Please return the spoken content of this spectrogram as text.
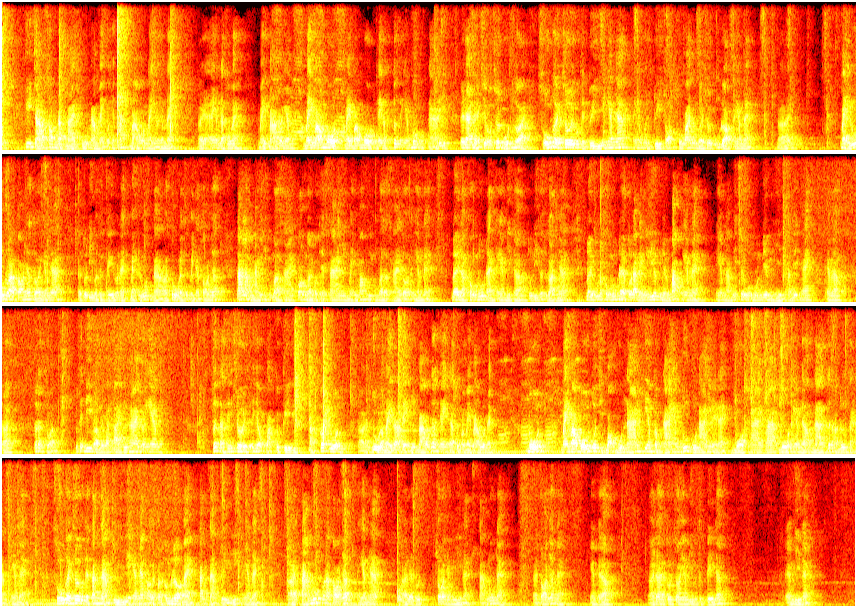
khi cháo xong đặt bài xuống là máy có thể bắt báo con này rồi em này. Đấy, anh em đặt xuống này. Máy báo cho anh em. Máy báo một, máy báo một, ngay lập tức anh em bốc một lá đi. Đây đang để chế độ chơi bốn người. Số người chơi có thể tùy ý anh em nhá. Anh em có thể tùy chọn số bao nhiêu người chơi cũng được, anh em này. Đấy. Bảy nút là to nhất rồi anh em nhá. Đây, tôi đi vào thực tế luôn này. Bảy nút là nó tụ này của mình là to nhất. Đã là máy thì không bao giờ sai, con người có thể sai, nhưng máy móc thì không bao giờ sai rồi, anh em này đây là không nút này anh em nhìn thấy không? Tôi đi rất gần nhá. Đây cũng là không nút đây là tôi đang đánh liêng miền bắc anh em này. Anh em nào biết chơi bộ môn liêng thì nhìn là biết ngay em nào? Đây rất là chuẩn. Tôi sẽ đi vào cái ván bài thứ hai cho anh em. Rất là dễ chơi dễ hiệu quả cực kỳ đẳng cấp luôn. Đấy dù là máy ra rẻ nhưng báo rất là nhanh. Là xuống vào máy báo luôn này. Bốn, máy báo bốn. tôi chỉ bỏ bốn lá. Khi em cầm cái em rút bốn lá như này này. 1 2 3 4 anh em thấy không? Là rất là đơn giản anh em này số người chơi có thể tăng giảm tùy ý, anh em nhé. Ở cái phần âm lượng này, tăng giảm tùy ý, anh em này. Đấy, tám nút vẫn là to nhất, anh em nhé. Đấy, để tôi cho anh em nhìn này, tám nút này. Đấy, to nhất này. Em thấy không? Đấy, đây, tôi cho anh em đi vào thực tế nhất. Để em nhìn này.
